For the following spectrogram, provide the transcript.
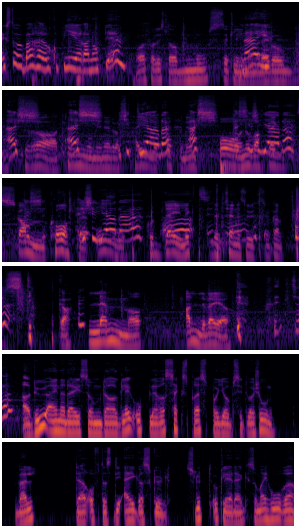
Jeg står jo bare her og kopierer noe. Og jeg får lyst til å mosekline med deg og dra tunga min mi nedover Ikke hele det. kroppen din. Æsj. Å, Æsj, nå ikke ble gjør det. jeg skamkåte. Ikke gjør det. Hvor deilig det kjennes ut som kan stikke lemmer alle veier. Er du en av de som daglig opplever sexpress på jobbsituasjon? Vel, det er oftest de eiers skyld. Slutt å kle deg som ei hore.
